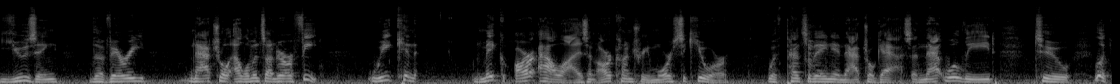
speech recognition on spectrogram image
using the very natural elements under our feet. We can make our allies and our country more secure with Pennsylvania natural gas, and that will lead to look.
